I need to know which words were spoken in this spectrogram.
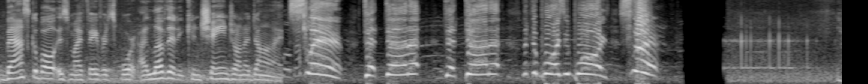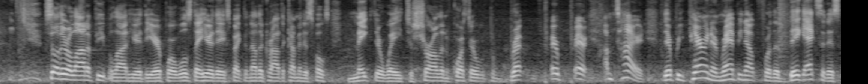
Basketball is my favorite sport. I love that it can change on a dime. Slam! Da da da da da da! Let the boys be boys! Slam! So there are a lot of people out here at the airport. We'll stay here. They expect another crowd to come in as folks make their way to Charlotte. Of course, they're preparing. I'm tired. They're preparing and ramping up for the big exodus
